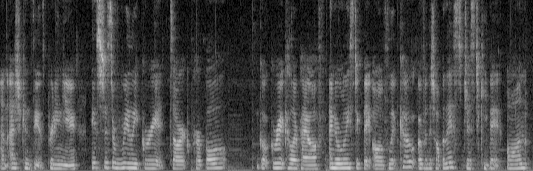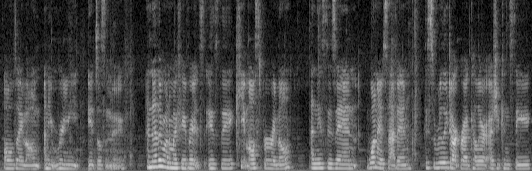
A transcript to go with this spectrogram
and as you can see it's pretty new. It's just a really great dark purple got great colour payoff. I normally stick a bit of lip coat over the top of this just to keep it on all day long and it really, it doesn't move. Another one of my favourites is the Kate Moss for Rimmel and this is in 107. This is a really dark red colour as you can see.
